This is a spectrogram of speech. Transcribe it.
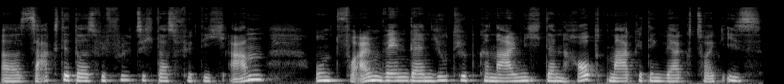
äh, sagt dir das, wie fühlt sich das für dich an? Und vor allem, wenn dein YouTube-Kanal nicht dein Hauptmarketing-Werkzeug ist,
